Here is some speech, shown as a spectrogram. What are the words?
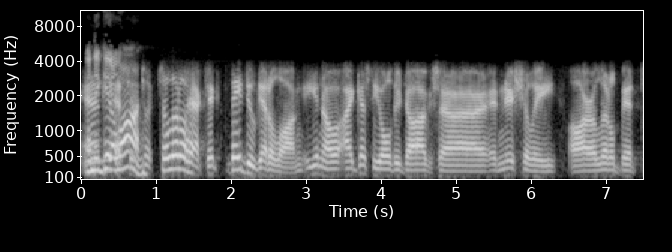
And they get yes, along. It's, it's a little hectic. They do get along. You know, I guess the older dogs uh, initially are a little bit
